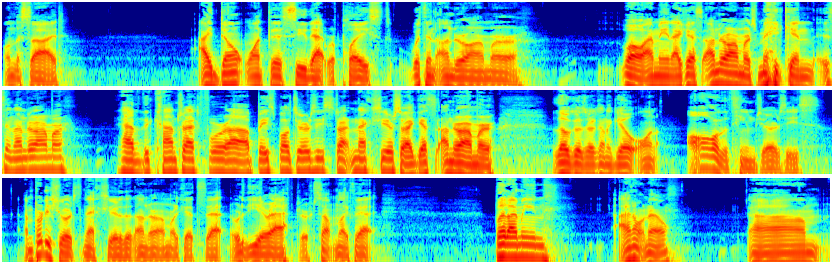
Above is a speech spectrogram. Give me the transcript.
on the side. I don't want to see that replaced with an Under Armour. Well, I mean, I guess Under Armour's making isn't Under Armour have the contract for uh, baseball jerseys starting next year. So I guess Under Armour logos are going to go on all the team jerseys. I'm pretty sure it's next year that Under Armour gets that, or the year after, something like that. But I mean, I don't know. Um,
